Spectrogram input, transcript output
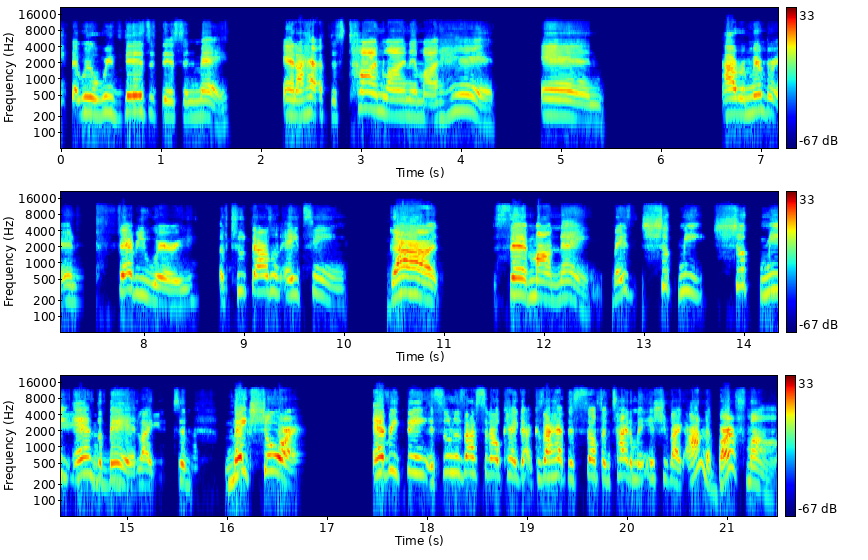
Said we'll revisit this in May, and I had this timeline in my head, and I remember in February of 2018, God said my name, bas- shook me, shook me and the bed, like to make sure everything. As soon as I said, "Okay, God," because I had this self entitlement issue, like I'm the birth mom.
